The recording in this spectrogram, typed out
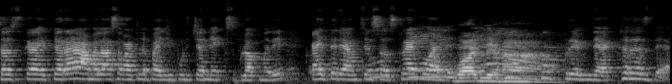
सबस्क्राईब करा. आम्हाला असं वाटलं पाहिजे पुढच्या नेक्स्ट ब्लॉगमध्ये. काहीतरी आमचे सबस्क्राईब वाढले. वाढले हा. खूप प्रेम द्या. खरंच द्या.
